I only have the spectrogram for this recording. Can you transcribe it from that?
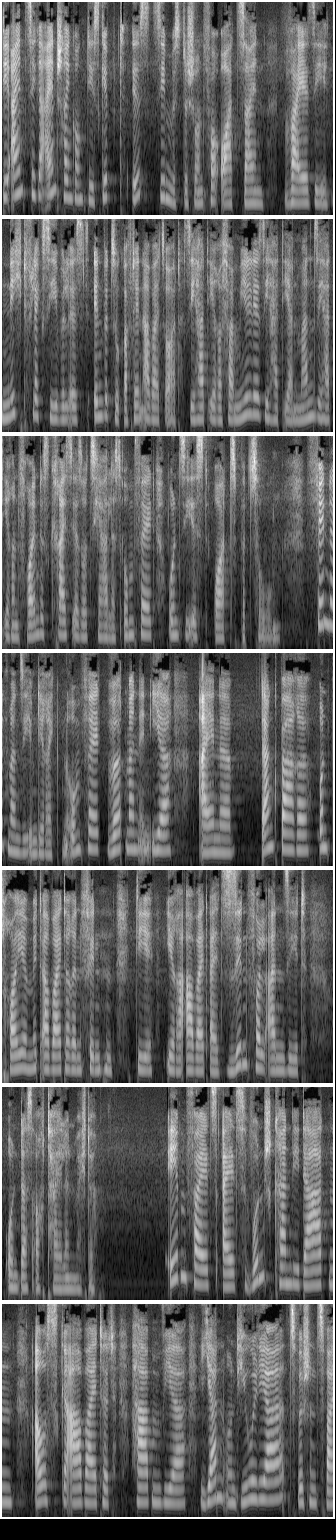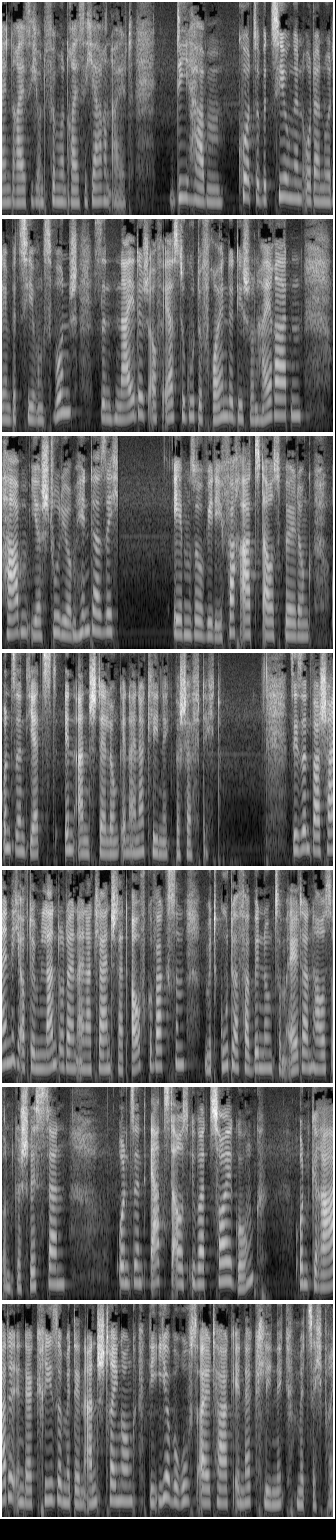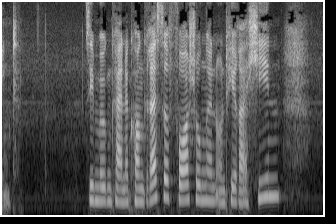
Die einzige Einschränkung, die es gibt, ist, sie müsste schon vor Ort sein, weil sie nicht flexibel ist in Bezug auf den Arbeitsort. Sie hat ihre Familie, sie hat ihren Mann, sie hat ihren Freundeskreis, ihr soziales Umfeld und sie ist ortsbezogen. Findet man sie im direkten Umfeld, wird man in ihr eine dankbare und treue Mitarbeiterin finden, die ihre Arbeit als sinnvoll ansieht und das auch teilen möchte. Ebenfalls als Wunschkandidaten ausgearbeitet haben wir Jan und Julia zwischen 32 und 35 Jahren alt. Die haben kurze Beziehungen oder nur den Beziehungswunsch, sind neidisch auf erste gute Freunde, die schon heiraten, haben ihr Studium hinter sich ebenso wie die Facharztausbildung und sind jetzt in Anstellung in einer Klinik beschäftigt. Sie sind wahrscheinlich auf dem Land oder in einer Kleinstadt aufgewachsen mit guter Verbindung zum Elternhaus und Geschwistern und sind Ärzte aus Überzeugung und gerade in der Krise mit den Anstrengungen, die ihr Berufsalltag in der Klinik mit sich bringt. Sie mögen keine Kongresse, Forschungen und Hierarchien,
